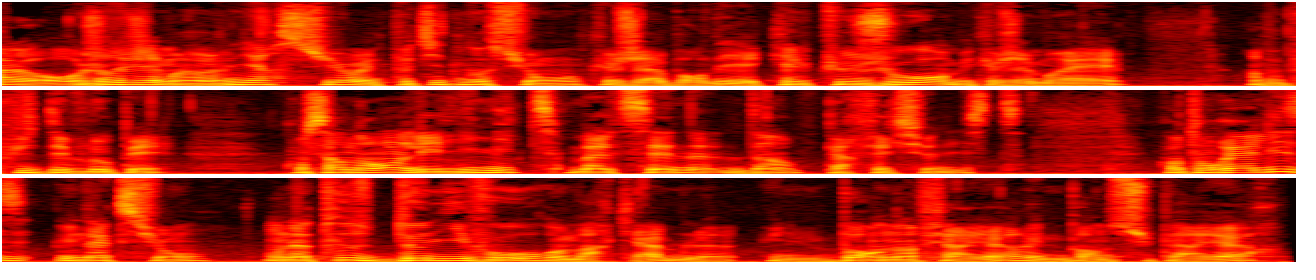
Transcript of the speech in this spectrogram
Alors aujourd'hui j'aimerais revenir sur une petite notion que j'ai abordée il y a quelques jours, mais que j'aimerais un peu plus développer concernant les limites malsaines d'un perfectionniste. Quand on réalise une action, on a tous deux niveaux remarquables, une borne inférieure et une borne supérieure.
